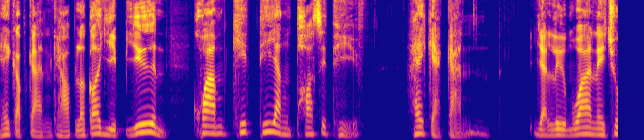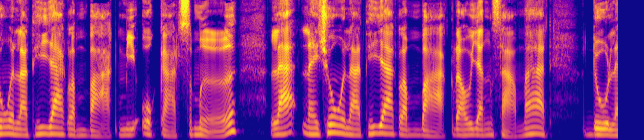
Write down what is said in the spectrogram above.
ให้กับกันครับ แล้วก็หยิบยื่นความคิดที่ยัง positive ให้แก่กัน อย่าลืมว่าในช่วงเวลาที่ยากลำบากมีโอกาสเสมอ และในช่วงเวลาที่ยากลำบากเรายังสามารถดูแล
